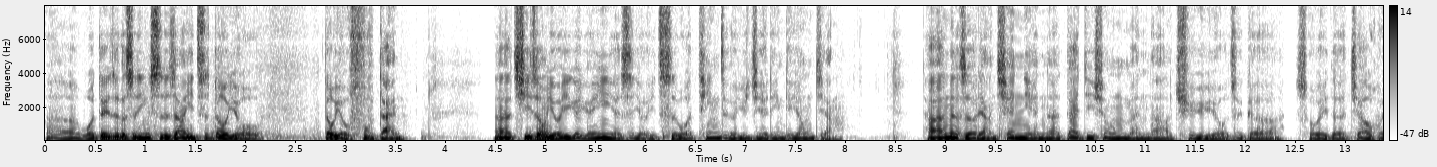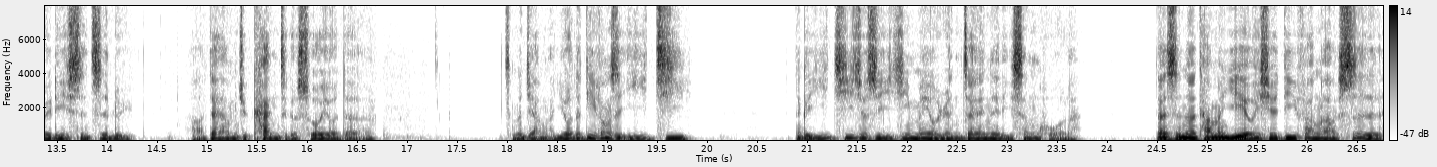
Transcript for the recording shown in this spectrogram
呃，我对这个事情事实上一直都有都有负担。那其中有一个原因，也是有一次我听这个于杰林弟兄讲，他那时候两千年呢，带弟兄们啊去有这个所谓的教会历史之旅啊，带他们去看这个所有的怎么讲啊？有的地方是遗迹，那个遗迹就是已经没有人在那里生活了，但是呢，他们也有一些地方啊是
